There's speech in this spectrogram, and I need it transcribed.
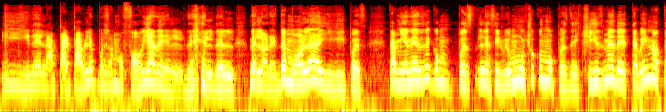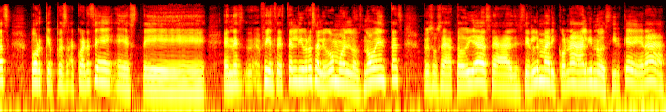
y de la palpable pues homofobia del, del, del, del Loret de Mola. Y pues también es de como pues le sirvió mucho como pues de chisme de TV y notas porque pues acuérdense este en fíjense este libro salió como en los noventas pues o sea todavía o sea decirle maricón a alguien o decir que era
